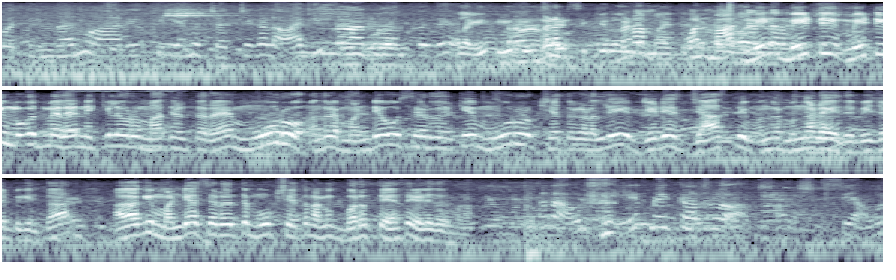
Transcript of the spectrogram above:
ವತಿಯಿಂದನೂ ಆ ರೀತಿ ಏನು ಚರ್ಚೆಗಳಾಗಿಲ್ಲ ಅನ್ನುವಂಥದ್ದೇ. ಮೀಟಿಂಗ್ ಮುಗಿದ ಮೇಲೆ ನಿಖಿಲ್ ಅವರು ಮಾತಾಡ್ತಾರೆ ಮೂರು ಅಂದ್ರೆ ಮಂಡ್ಯವು ಸೇರಿದಂತೆ ಮೂರು ಕ್ಷೇತ್ರಗಳಲ್ಲಿ ಜೆಡಿಎಸ್ ಜಾಸ್ತಿ ಅಂದ್ರೆ ಮುನ್ನಡೆ ಇದೆ ಬಿಜೆಪಿಗಿಂತ. ಹಾಗಾಗಿ ಮಂಡ್ಯ ಸೇರಿದಂತೆ ಮೂರು ಕ್ಷೇತ್ರ ನಮಗೆ ಬರುತ್ತೆ ಅಂತ ಹೇಳಿದರು ಮೇಡಮ್. ಅಲ್ಲ ಅವ್ರು ಏನು ಬೇಕಾದರೂ ಅವ್ರ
